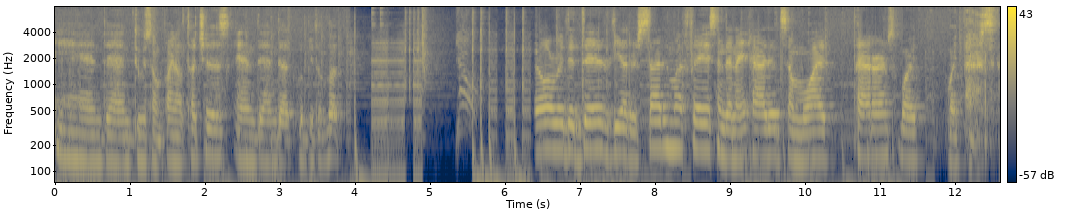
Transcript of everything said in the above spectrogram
and then do some final touches and then that will be the look. I already did the other side of my face and then I added some white patterns, white white patterns.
